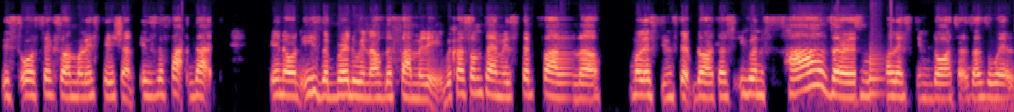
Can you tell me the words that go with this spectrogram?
this whole sexual molestation is the fact that you know, he's the breadwinner of the family because sometimes his stepfather molesting stepdaughters, even fathers molesting daughters as well.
